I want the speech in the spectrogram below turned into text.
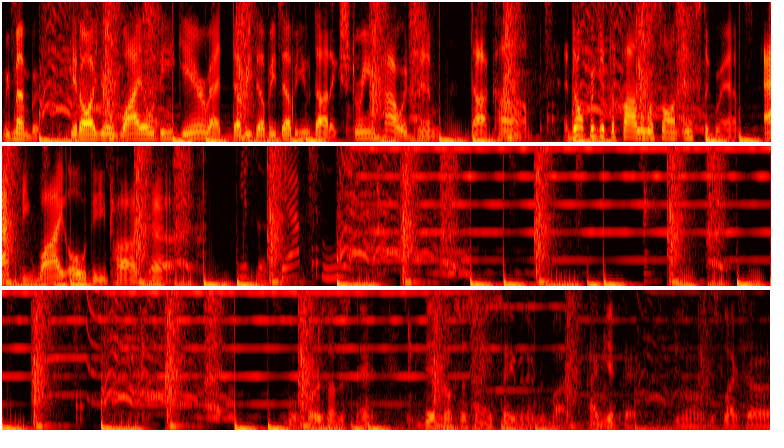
Remember, get all your YOD gear at www.extremepowergym.com. And don't forget to follow us on Instagram at the YOD Podcast. It's a capsule. Well, first understand, there's no such thing as saving everybody. I get that. You know, it's like uh,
